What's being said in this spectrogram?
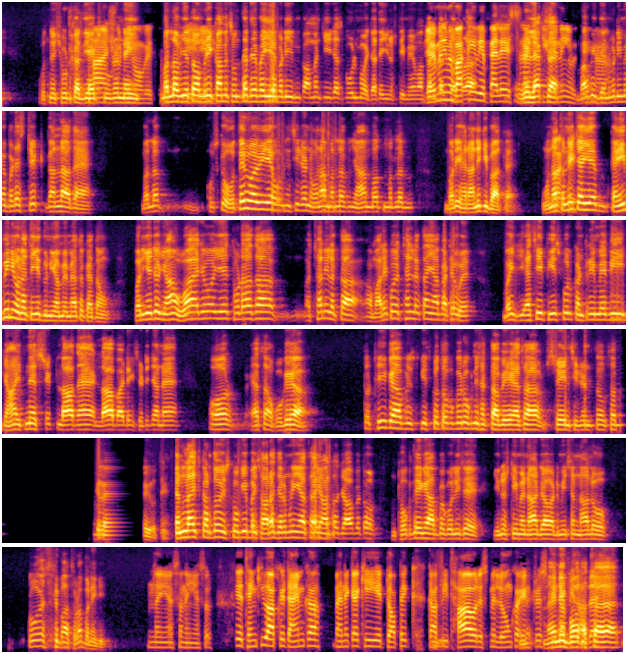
उसने शूट कर दिया हाँ, स्टूडेंट नहीं। मतलब ये तो अमेरिका में सुनते थे भाई ये बड़ी कॉमन चीज़ है स्कूल में हो जाते यूनिवर्सिटी में जर्मनी में बाकी भी पहले रिलैक्स है। बाकी जर्मनी हाँ। में बड़े स्ट्रिक्ट गन लाते हैं। मतलब उसके होते हुए भी ये इंसिडेंट होना मतलब यहाँ बहुत मतलब बड़ी हैरानी की बात है। होना तो नहीं चाहिए कहीं भी नहीं होना चाहिए दुनिया में मैं तो कहता हूँ। पर ये जो यहाँ हुआ है जो ये थोड़ा सा अच्छा नहीं लगता हमारे को अच्छा नहीं लगता यहाँ बैठे हुए। भाई ऐसी पीसफुल कंट्री में भी जहाँ इतने स्ट्रिक्ट लॉज हैं लॉ अबाइडिंग सिटीजन हैं और ऐसा हो गया तो ठीक है अब इस, इसको तो कोई रोक नहीं सकता भाई ऐसा स्टे इंसिडेंट तो सब होते हैं। जनरलाइज कर दो इसको कि भाई सारा जर्मनी ऐसा है यहाँ तो जाओगे तो ठोक देंगे आपको गोली से यूनिवर्सिटी में ना जाओ एडमिशन ना लो तो ऐसी बात थोड़ा बनेगी। नहीं ऐसा नहीं है सर थैंक यू आपके टाइम का। मैंने कहा कि ये टॉपिक काफ़ी था और इसमें लोगों का इंटरेस्ट नहीं नहीं बहुत अच्छा है।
